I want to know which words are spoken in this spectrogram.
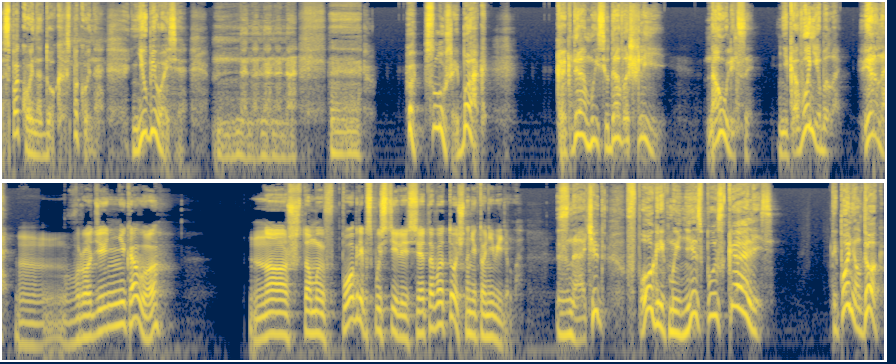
Спокойно, док, спокойно. Не убивайся. На -на -на -на -на. Слушай, Бак, когда мы сюда вошли, на улице никого не было, верно? Вроде никого. Но что мы в погреб спустились, этого точно никто не видел. Значит, в погреб мы не спускались. Ты понял, док?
